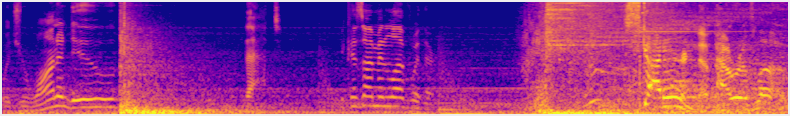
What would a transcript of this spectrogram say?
would you want to do that? Because I'm in love with her. Scott earned the power of love.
